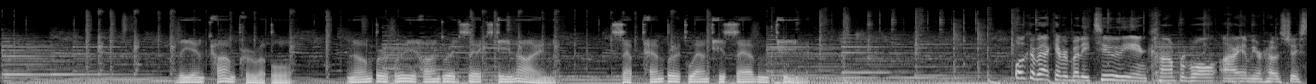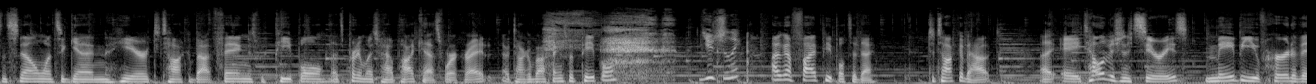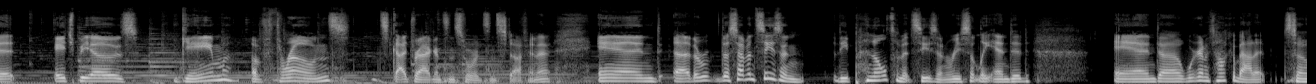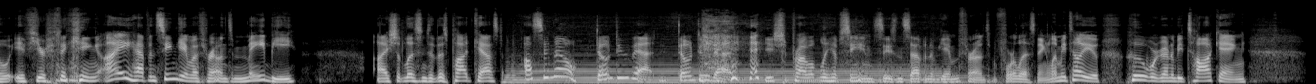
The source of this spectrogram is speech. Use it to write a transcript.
The Incomparable. Number 369. September 2017. Welcome back, everybody, to The Incomparable. I am your host, Jason Snell, once again here to talk about things with people. That's pretty much how podcasts work, right? I talk about things with people. Usually. I've got five people today to talk about uh, a television series. Maybe you've heard of it HBO's Game of Thrones. It's got dragons and swords and stuff in it. And uh, the, the seventh season, the penultimate season, recently ended. And uh, we're going to talk about it. So if you're thinking, I haven't seen Game of Thrones, maybe I should listen to this podcast, I'll say no. Don't do that. Don't do that. you should probably have seen season seven of Game of Thrones before listening. Let me tell you who we're going to be talking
